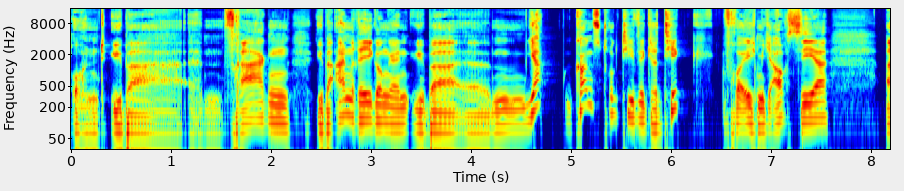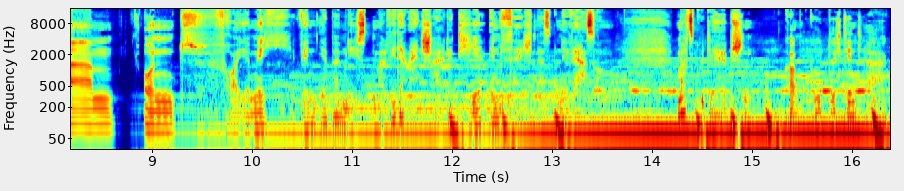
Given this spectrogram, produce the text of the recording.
und über ähm, Fragen, über Anregungen, über ähm, ja konstruktive Kritik freue ich mich auch sehr ähm, und freue mich, wenn ihr beim nächsten Mal wieder einschaltet hier in Fechners Universum. Macht's gut, ihr Hübschen. Kommt gut durch den Tag.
